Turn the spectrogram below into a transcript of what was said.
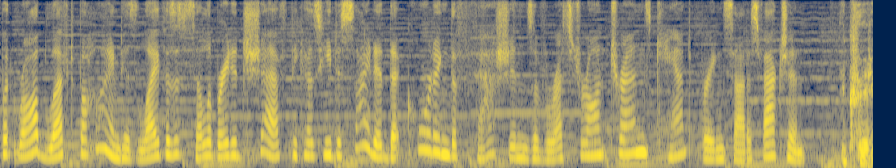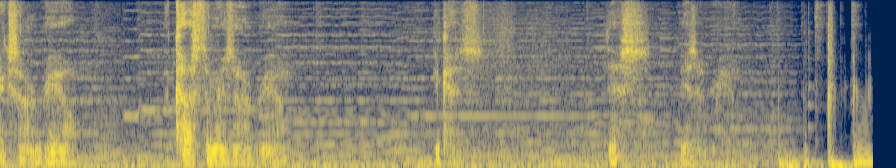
But Rob left behind his life as a celebrated chef because he decided that courting the fashions of restaurant trends can't bring satisfaction. The critics aren't real, the customers aren't real. Because this isn't real.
